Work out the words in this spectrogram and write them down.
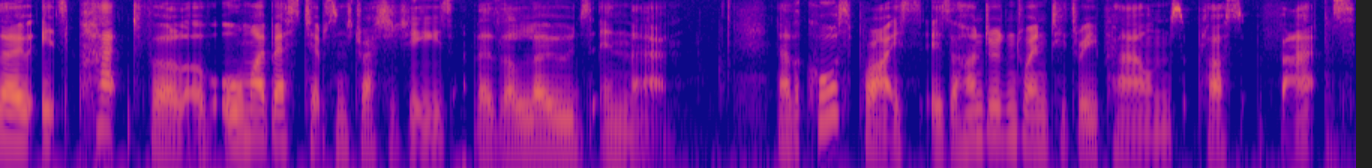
So it's packed full of all my best tips and strategies. There's a loads in there. Now the course price is £123 plus VAT,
